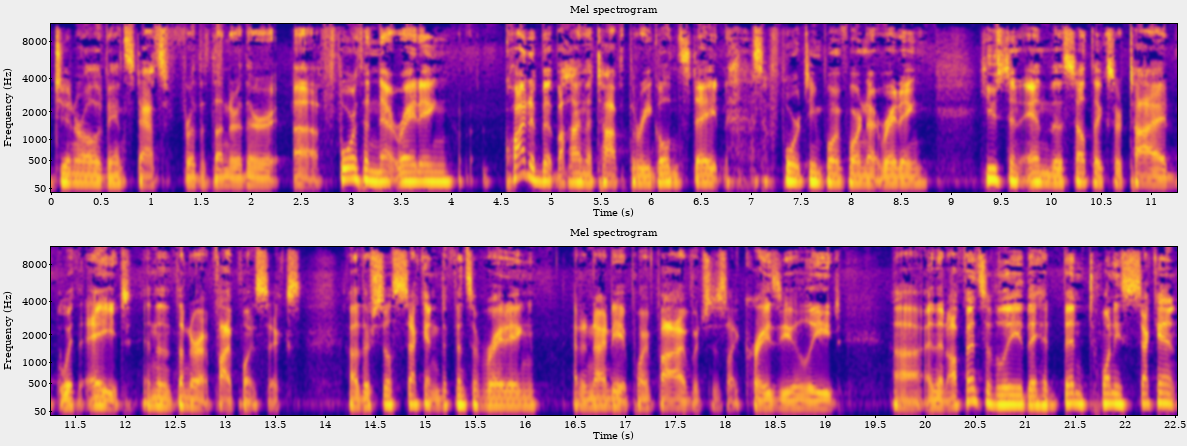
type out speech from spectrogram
general advanced stats for the thunder. They're uh, fourth in net rating quite a bit behind the top three. Golden State has a 14.4 net rating. Houston and the Celtics are tied with eight, and then the Thunder at 5.6. Uh, they're still second in defensive rating at a 98.5, which is like crazy elite. Uh, and then offensively, they had been 22nd,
